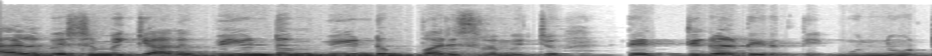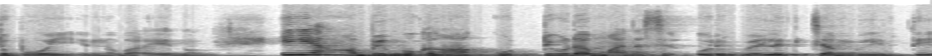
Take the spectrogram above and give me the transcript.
അയാൾ വിഷമിക്കാതെ വീണ്ടും വീണ്ടും പരിശ്രമിച്ചു തെറ്റുകൾ തിരുത്തി മുന്നോട്ട് പോയി എന്ന് പറയുന്നു. ഈ അഭിമുഖം ആ കുട്ടിയുടെ മനസ്സിൽ ഒരു വെളിച്ചം വീഴ്ത്തി.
